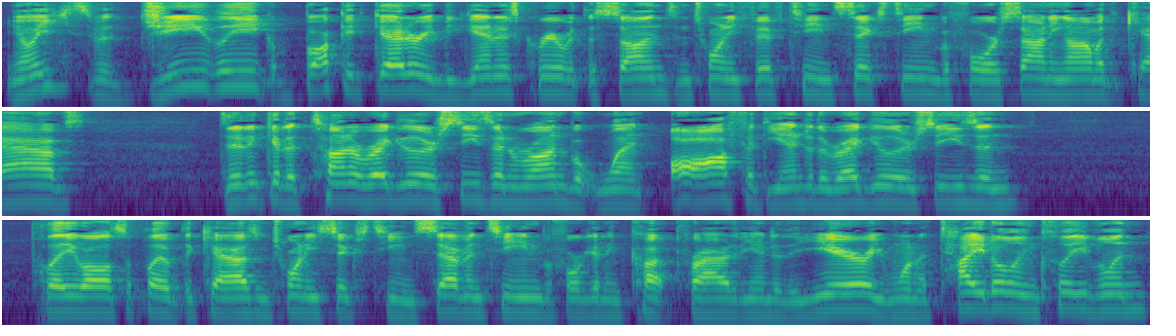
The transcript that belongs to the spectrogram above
You know, he's a G League bucket getter. He began his career with the Suns in 2015 16 before signing on with the Cavs. Didn't get a ton of regular season run, but went off at the end of the regular season. Play also played with the Cavs in 2016-17 before getting cut prior to the end of the year. He won a title in Cleveland,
